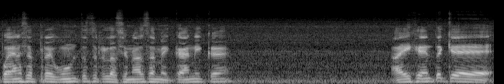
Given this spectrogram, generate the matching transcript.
Pueden hacer preguntas relacionadas a mecánica. Hay gente que,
